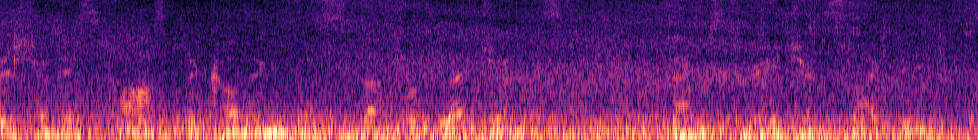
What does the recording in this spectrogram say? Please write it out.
Inquisition is fast becoming the stuff of legends, thanks to agents like these.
